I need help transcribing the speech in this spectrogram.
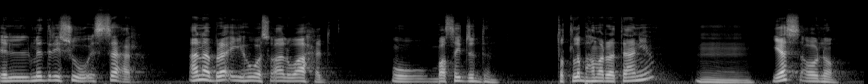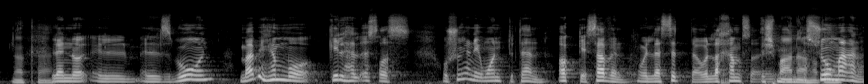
المدري شو؟ السعر. أنا برأيي هو سؤال واحد وبسيط جدا. تطلبها مرة تانية؟ مم. yes or no okay لأنه ال- الزبون ما بيهمه كل هالقصص. وشو يعني 1 to 10 okay 7 ولا 6 ولا 5 إيش معناها شو طيب؟ معنى؟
